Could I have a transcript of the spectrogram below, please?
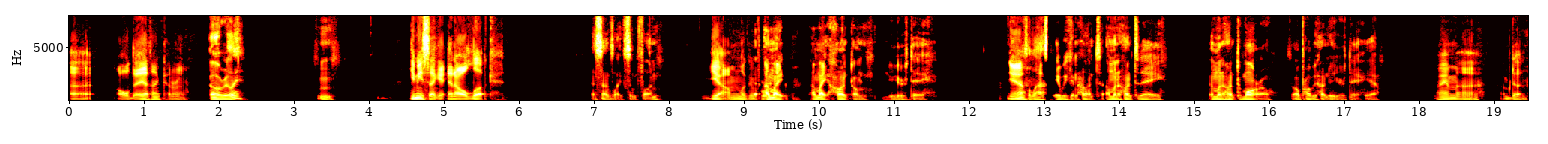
Uh, all day, I think. I don't know. Oh, really? Hmm. Give me a second and I'll look. That sounds like some fun. Yeah, I'm looking I might- I might hunt on New Year's Day. Yeah. It's the last day we can hunt. I'm going to hunt today. I'm going to hunt tomorrow. So I'll probably hunt New Year's Day. Yeah. I am. Uh, I'm done.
